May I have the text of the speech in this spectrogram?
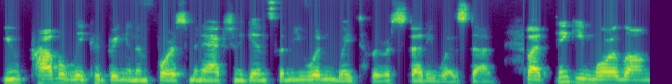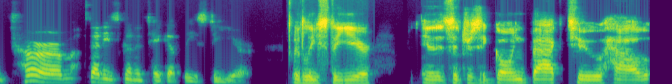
you probably could bring an enforcement action against them. You wouldn't wait till the study was done. But thinking more long term, study's going to take at least a year. At least a year. And it's interesting going back to how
